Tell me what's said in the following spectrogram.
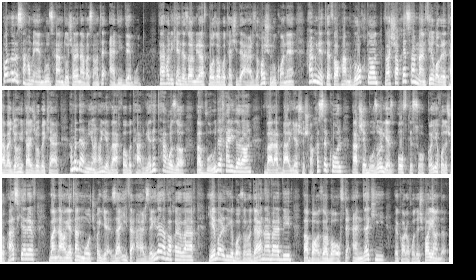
بازار سهام امروز هم دچار نوسانات عدیده بود. در حالی که انتظار می‌رفت بازار با تشدید ارزه ها شروع کنه همین اتفاق هم رخ داد و شاخص هم منفی قابل توجهی تجربه کرد. اما در میان های وقت و با تقویت تقاضا و ورود خریداران ورق برگشت و شاخص کل بخش بزرگی از افت صبحگاهی خودش رو پس گرفت و نهایتا موجهای ضعیف ای در اواخر وقت یه بار دیگه بازار رو در نوردید و بازار با افت اندکی به کار خودش پایان داد.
